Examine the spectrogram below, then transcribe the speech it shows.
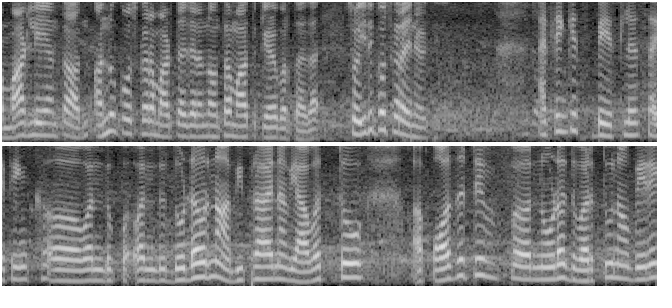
ಮಾಡಲಿ ಅಂತ ಅನ್- ಅನ್ನಕ್ಕೋಸ್ಕರ ಮಾಡ್ತಾ ಇದ್ದಾರೆ ಅನ್ನೋಂಥ ಮಾತು ಕೇಳಿ ಬರ್ತಾ ಇದೆ. ಸೊ ಇದಕ್ಕೋಸ್ಕರ ಏನು ಹೇಳ್ತೀನಿ I think it's baseless I think ಒಂದು ಪ, ಒಂದು ದೊಡ್ಡವ್ರನ್ನ ಅಭಿಪ್ರಾಯ ನಾವು ಯಾವತ್ತೂ ಪಾಸಿಟಿವ್ ನೋಡೋದು ಹೊರ್ತು ನಾವು ಬೇರೆ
